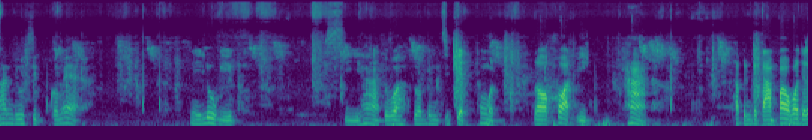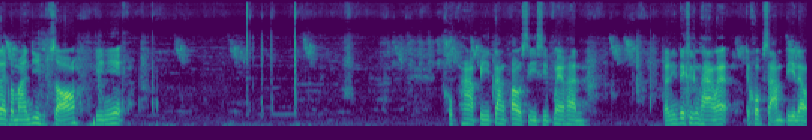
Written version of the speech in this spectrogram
พันอยู่สิบกว่าแม่ มีลูกอีกสี่ห้าตัวรวมเป็นสิบเจ็ดทั้งหมด รอคลอดอีกห้าถ้าเป็นไปตามเป้าก็จะได้ประมาณยี่สิบสองปีนี้ ครบห้าปีตั้งเป้าสี่สิบแม่พันธุ์ตอนนี้ได้ครึ่งทางแล้ว จะครบสามปีแล้ว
